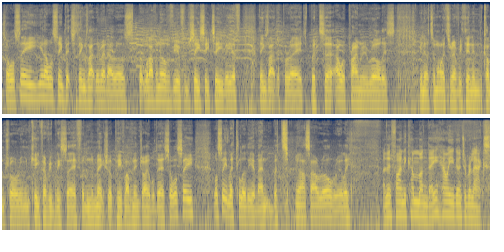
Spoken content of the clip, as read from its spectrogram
so we'll see. You know, we'll see bits of things like the red arrows, but we'll have an overview from CCTV of things like the parade. But uh, our primary role is, you know, to monitor everything in the control room and keep everybody safe and make sure people have an enjoyable day. So we'll see. We'll see little of the event, but you know, that's our role really. And then finally, come Monday, how are you going to relax?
